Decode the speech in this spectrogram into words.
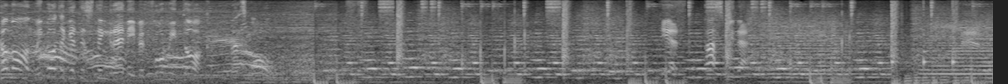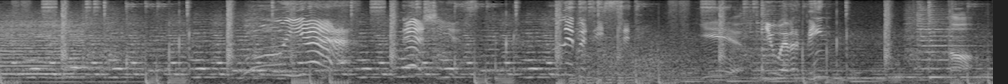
Come on, we gotta get this thing ready before we talk. Let's go. Here, pass me that. You ever been? No.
